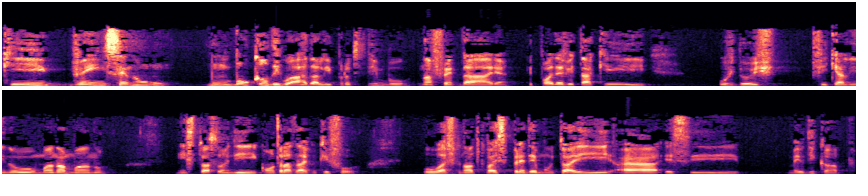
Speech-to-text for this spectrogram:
que vem sendo um, um bom cão de guarda ali para o Timbu na frente da área e pode evitar que os dois fiquem ali no mano a mano em situações de contra-ataque, o que for. O, acho que o Náutico vai se prender muito aí a esse meio de campo.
